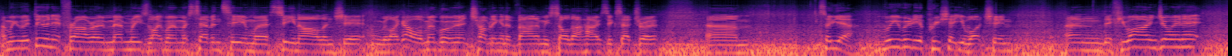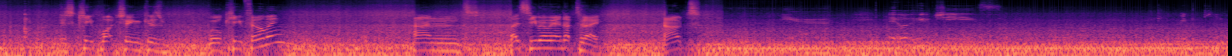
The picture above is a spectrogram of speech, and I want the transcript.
and we were doing it for our own memories, like when we're 70 and we're senile and shit, and we're like, oh, remember when we went traveling in a van and we sold our house, etc. Um, so yeah, we really appreciate you watching, and if you are enjoying it, just keep watching because we'll keep filming, and let's see where we end up today. Out. Yeah. Little hoochies. Really cute.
